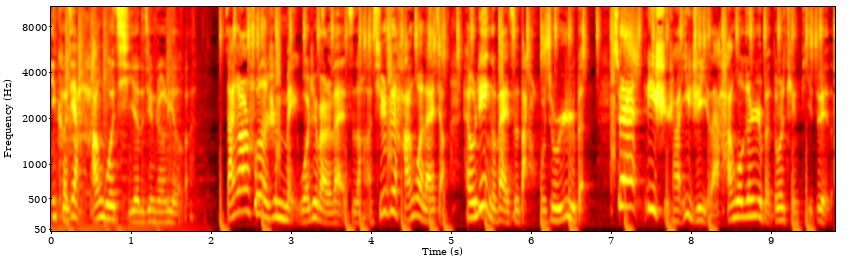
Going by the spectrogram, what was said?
你可见韩国企业的竞争力了吧？咱刚刚说的是美国这边的外资哈，其实对韩国来讲，还有另一个外资大户就是日本。虽然历史上一直以来韩国跟日本都是挺敌对的，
